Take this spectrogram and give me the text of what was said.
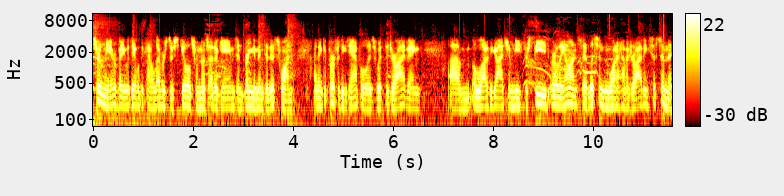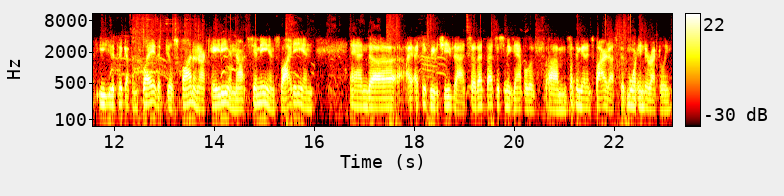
certainly, everybody was able to kind of leverage their skills from those other games and bring them into this one. I think a perfect example is with the driving. Um, a lot of the guys from Need for Speed early on said, "Listen, we want to have a driving system that's easy to pick up and play, that feels fun and arcadey, and not simmy and slidey." And and uh, I, I think we've achieved that. So that that's just an example of um, something that inspired us, but more indirectly.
